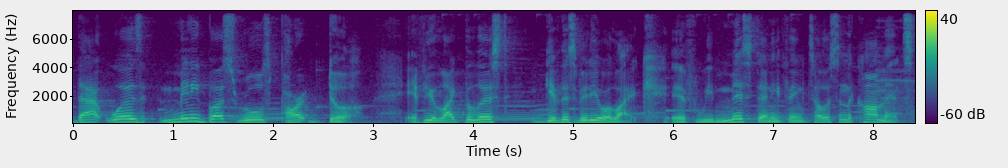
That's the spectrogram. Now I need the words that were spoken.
that was Minibus Rules Part 2. If you like the list, give this video a like. If we missed anything, tell us in the comments.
